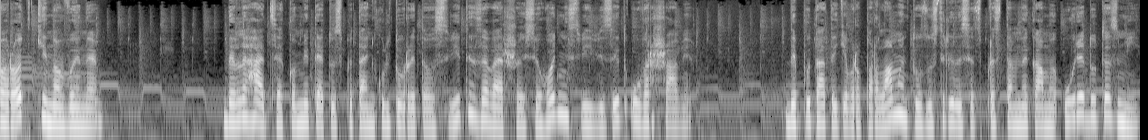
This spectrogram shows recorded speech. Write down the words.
Короткі новини. Делегація Комітету з питань культури та освіти завершує сьогодні свій візит у Варшаві. Депутати Європарламенту зустрілися з представниками уряду та ЗМІ,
